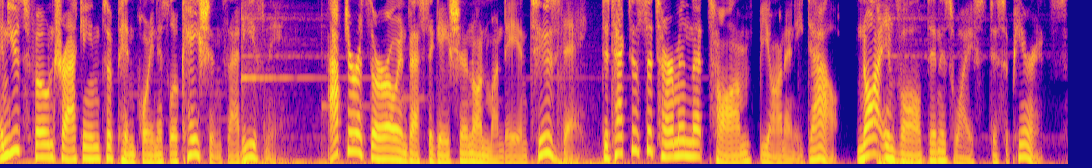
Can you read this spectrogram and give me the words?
and used phone tracking to pinpoint his locations that evening. After a thorough investigation on Monday and Tuesday, detectives determined that Tom, beyond any doubt, not involved in his wife's disappearance.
